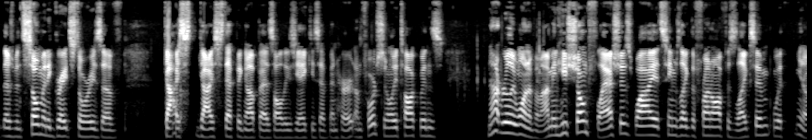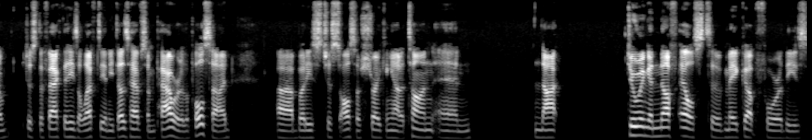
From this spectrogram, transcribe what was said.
there's been so many great stories of guys guys stepping up as all these Yankees have been hurt. Unfortunately, Tauchman's not really one of them. I mean, he's shown flashes why it seems like the front office likes him with, you know, just the fact that he's a lefty and he does have some power to the pull side. Uh, but he's just also striking out a ton and not doing enough else to make up for these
